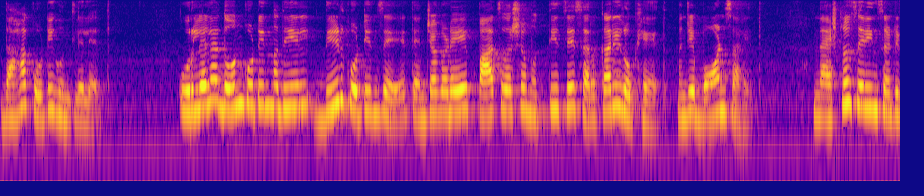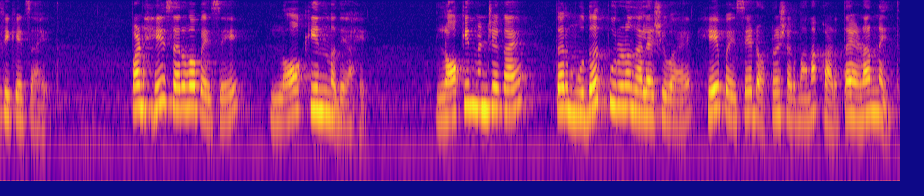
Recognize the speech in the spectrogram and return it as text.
दहा कोटी गुंतलेले आहेत. उरलेल्या दोन कोटींमधील दीड कोटींचे त्यांच्याकडे पाच वर्ष मुत्तीचे सरकारी रोखे आहेत म्हणजे बॉन्ड्स आहेत. नॅशनल सेविंग सर्टिफिकेट्स आहेत. पण हे सर्व पैसे लॉक इनमध्ये आहेत. लॉक इन म्हणजे काय? तर मुदत पूर्ण झाल्याशिवाय हे पैसे डॉक्टर शर्मांना काढता येणार नाहीत.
